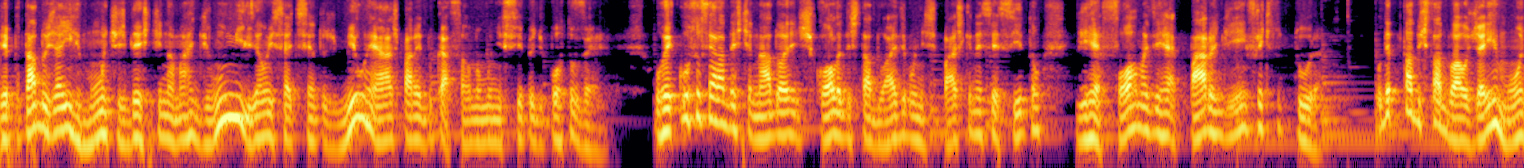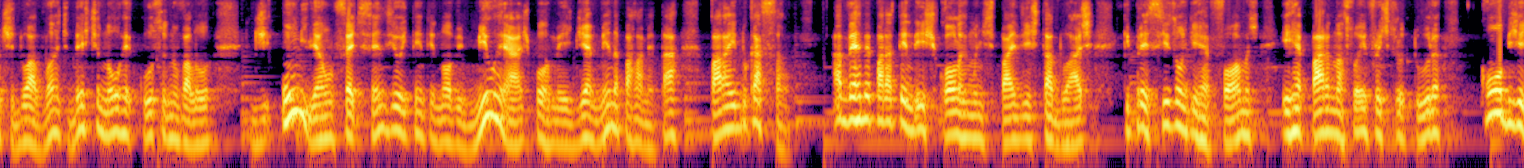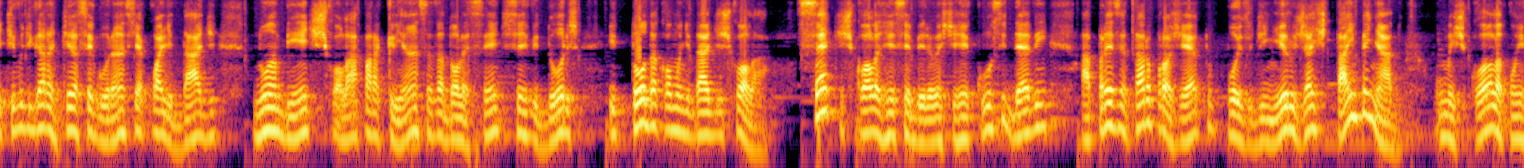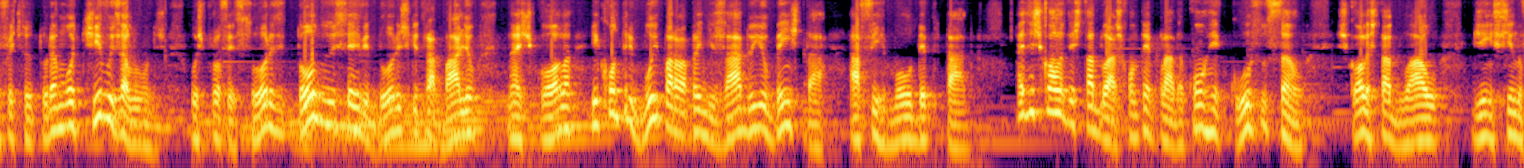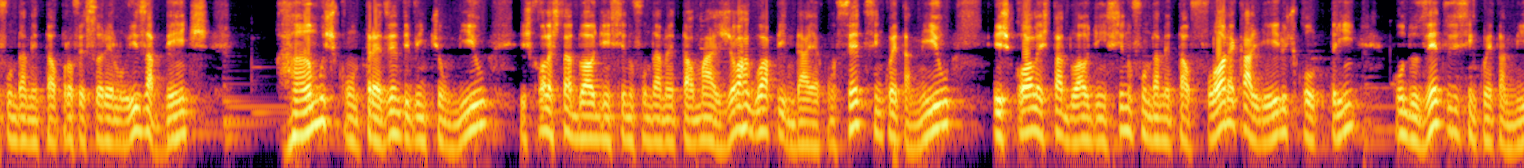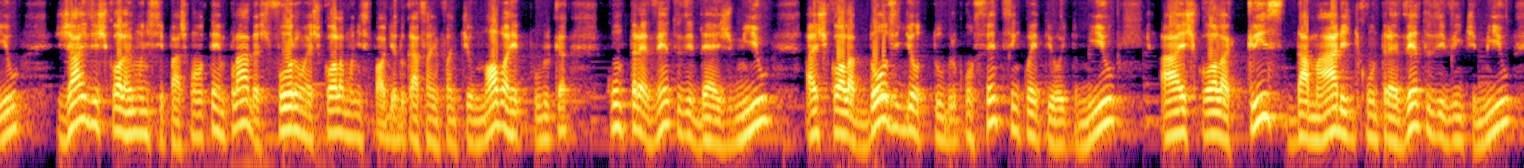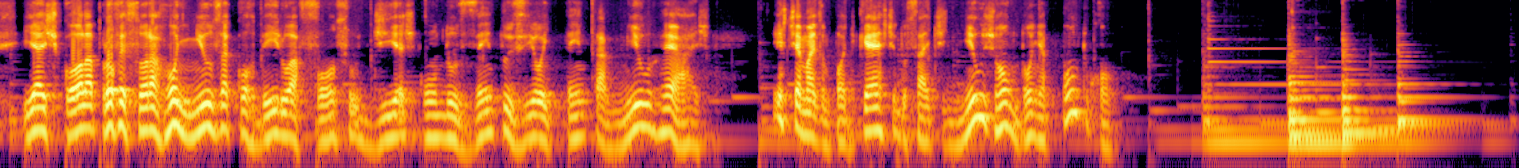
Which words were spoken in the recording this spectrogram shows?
Deputado Jair Montes destina mais de 1 milhão e 700 mil reais para a educação no município de Porto Velho. O recurso será destinado às escolas estaduais e municipais que necessitam de reformas e reparos de infraestrutura. O deputado estadual Jair Montes, do Avante, destinou recursos no valor de R$ 1 milhão 789 mil reais por meio de emenda parlamentar para a educação. A verba é para atender escolas municipais e estaduais que precisam de reformas e reparos na sua infraestrutura com o objetivo de garantir a segurança e a qualidade no ambiente escolar para crianças, adolescentes, servidores e toda a comunidade escolar. Sete escolas receberam este recurso e devem apresentar o projeto, pois o dinheiro já está empenhado. Uma escola com infraestrutura motiva os alunos, os professores e todos os servidores que trabalham na escola e contribui para o aprendizado e o bem-estar, afirmou o deputado. As escolas estaduais contempladas com recursos são Escola Estadual de Ensino Fundamental Professor Heloísa Bentes, Ramos, com 321 mil, Escola Estadual de Ensino Fundamental Major Guapindaia, com 150 mil, Escola Estadual de Ensino Fundamental Flora Calheiros, Coutrim, com 250 mil. Já as escolas municipais contempladas foram a Escola Municipal de Educação Infantil Nova República, com 310 mil, a Escola 12 de Outubro, com 158 mil, a Escola Cris Damares, com 320 mil, e a Escola Professora Ronilza Cordeiro Afonso Dias, com 280 mil reais. Este é mais um podcast do site newsrondônia.com.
